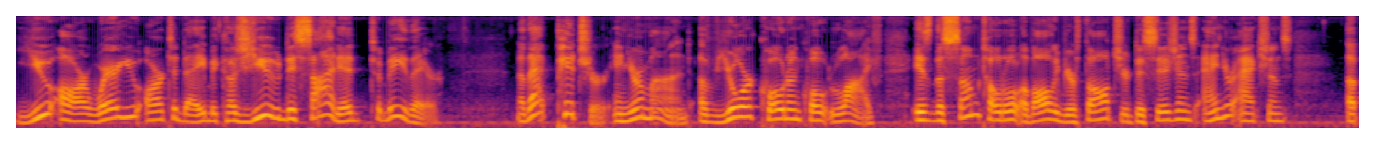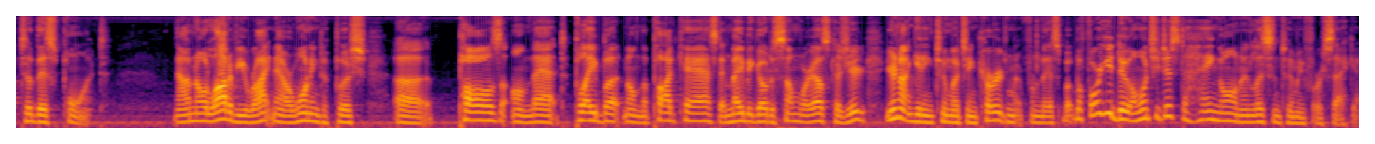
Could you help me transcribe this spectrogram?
You are where you are today because you decided to be there. Now, that picture in your mind of your quote unquote life is the sum total of all of your thoughts, your decisions, and your actions up to this point. Now, I know a lot of you right now are wanting to push uh, pause on that play button on the podcast and maybe go to somewhere else because you're, you're not getting too much encouragement from this. But before you do, I want you just to hang on and listen to me for a second.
